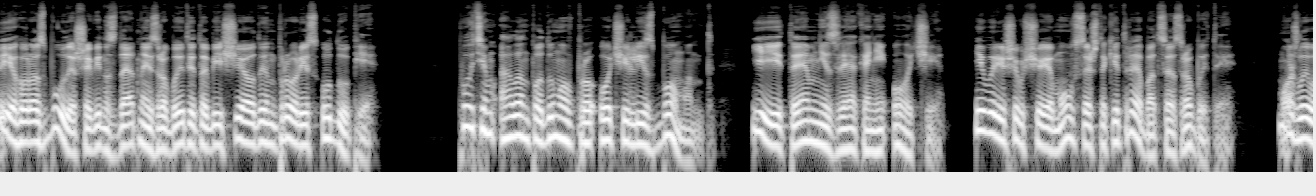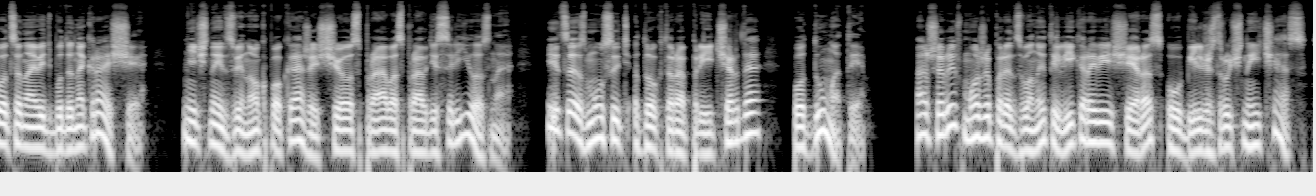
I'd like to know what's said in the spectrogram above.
Ти його розбудеш, і він здатний зробити тобі ще один проріз у дупі. Потім Алан подумав про очі Ліз Бомонт, її темні злякані очі, і вирішив, що йому все ж таки треба це зробити. Можливо, це навіть буде не краще. Нічний дзвінок покаже, що справа справді серйозна, і це змусить доктора Прітчарда подумати. А шериф може передзвонити лікареві ще раз у більш зручний час.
